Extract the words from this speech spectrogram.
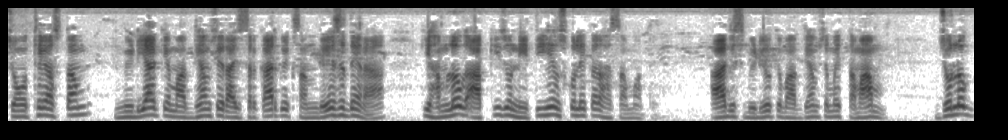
चौथे स्तंभ मीडिया के माध्यम से राज्य सरकार को एक संदेश देना कि हम लोग आपकी जो नीति है, उसको लेकर असहमत है। आज इस वीडियो के माध्यम से मैं तमाम जो लोग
